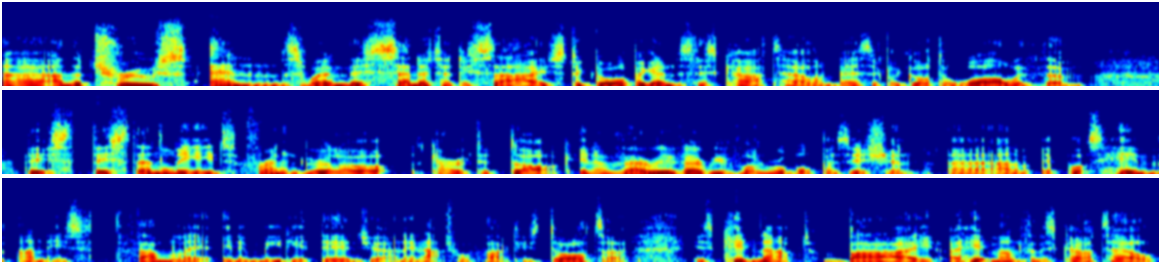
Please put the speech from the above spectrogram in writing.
uh, and the truce ends when this senator decides to go up against this cartel and basically go to war with them. This this then leads Frank Grillo's character Doc in a very very vulnerable position, uh, and it puts him and his family in immediate danger. And in actual fact, his daughter is kidnapped by a hitman for this cartel,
